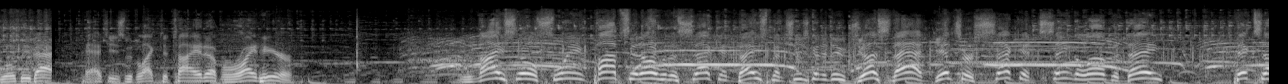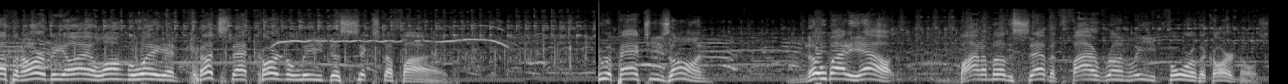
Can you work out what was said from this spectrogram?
We'll be back. Apaches would like to tie it up right here. Nice little swing, pops it over the second baseman. She's going to do just that. Gets her second single of the day, picks up an RBI along the way, and cuts that Cardinal lead to six to five. Two Apaches on, nobody out. Bottom of the seventh, five-run lead for the Cardinals.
